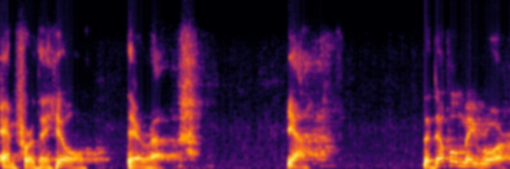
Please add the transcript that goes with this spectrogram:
and for the hill thereof. Yeah, the devil may roar,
